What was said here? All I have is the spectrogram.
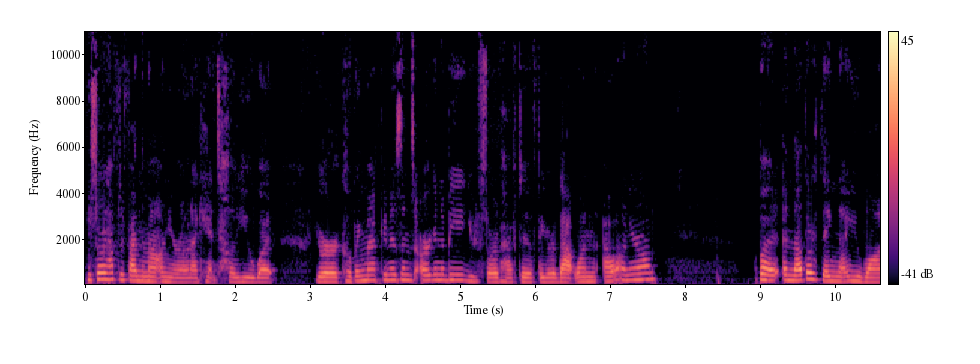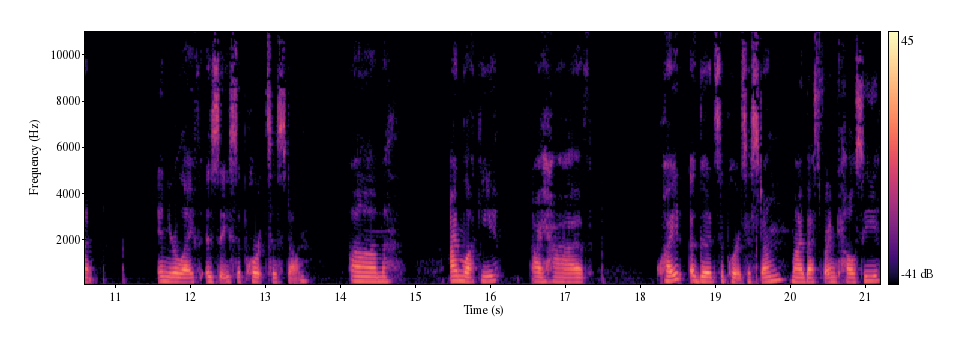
you sort of have to find them out on your own. I can't tell you what your coping mechanisms are going to be. You sort of have to figure that one out on your own. But another thing that you want in your life is a support system. Um, I'm lucky. I have quite a good support system. My best friend Kelsey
